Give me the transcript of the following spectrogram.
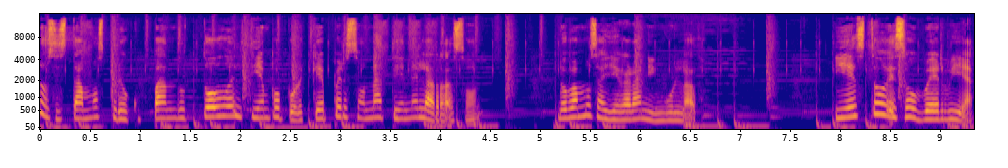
nos estamos preocupando todo el tiempo por qué persona tiene la razón, no vamos a llegar a ningún lado. Y esto es soberbia,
